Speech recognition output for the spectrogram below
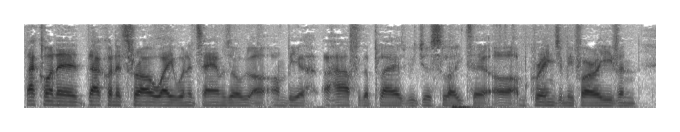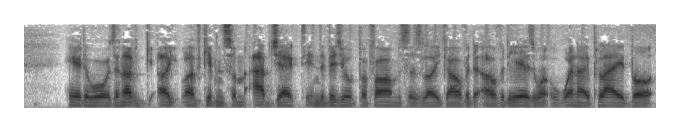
that kind of that kind of throwaway when in terms of uh, on behalf of the players, we just like to. Oh, I'm cringing before I even hear the words, and I've I, I've given some abject individual performances like over the over the years wh- when I played, but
